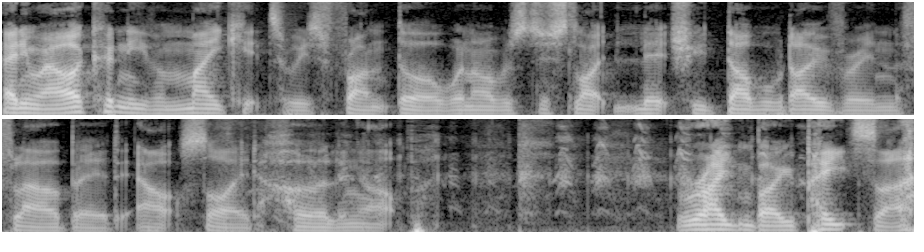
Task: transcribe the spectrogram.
Anyway, I couldn't even make it to his front door when I was just like literally doubled over in the flower bed outside, hurling up rainbow pizza.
